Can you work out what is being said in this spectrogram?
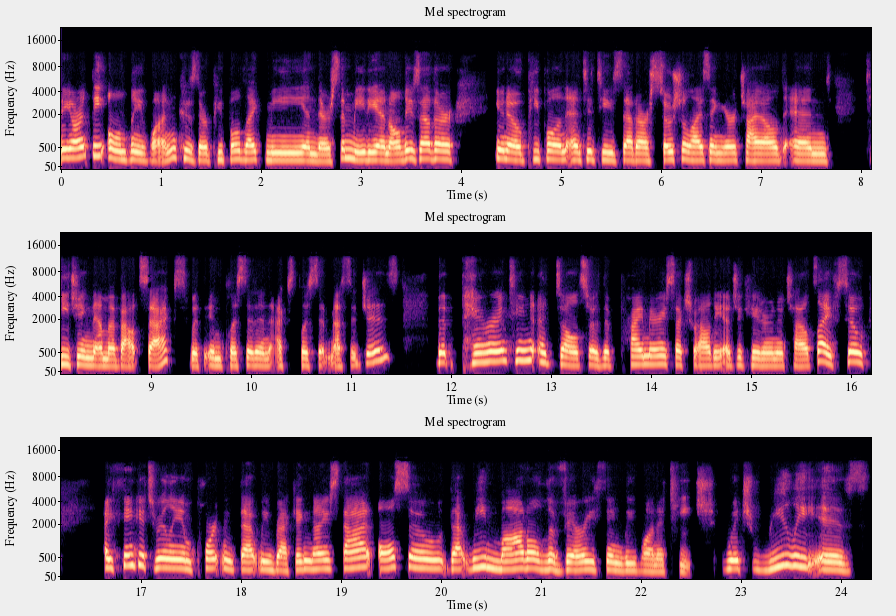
They aren't the only one because there are people like me and there's the media and all these other, you know, people and entities that are socializing your child and teaching them about sex with implicit and explicit messages that parenting adults are the primary sexuality educator in a child's life. So I think it's really important that we recognize that. Also, that we model the very thing we want to teach, which really is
